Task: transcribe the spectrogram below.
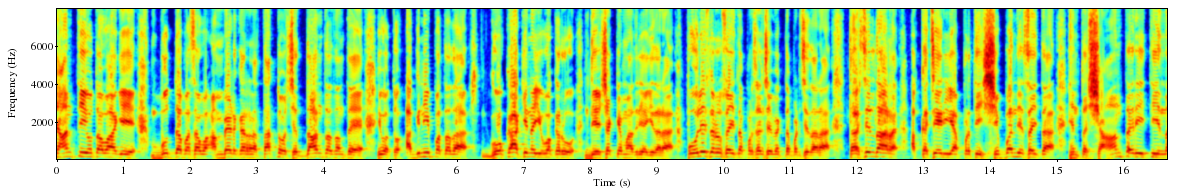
ಶಾಂತಿಯುತವಾಗಿ ಬುದ್ಧ ಬಸವ ಅಂಬೇಡ್ಕರ್ ತತ್ವ ಸಿದ್ಧಾಂತದಂತೆ ಇವತ್ತು ಅಗ್ನಿಪಥದ ಗೋಕಾಕಿನ ಯುವಕರು ದೇಶಕ್ಕೆ ಮಾದರಿಯಾಗಿದ್ದಾರೆ. ಪೊಲೀಸರು ಸಹಿತ ಪ್ರಶಂಸೆ ವ್ಯಕ್ತಪಡಿಸಿದ್ದಾರೆ. ತಹಸೀಲ್ದಾರ್ ಕಚೇರಿಯ ಪ್ರತಿ ಸಿಬ್ಬಂದಿ ಸಹಿತ ಇಂಥ ಶಾಂತ ರೀತಿಯಿಂದ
